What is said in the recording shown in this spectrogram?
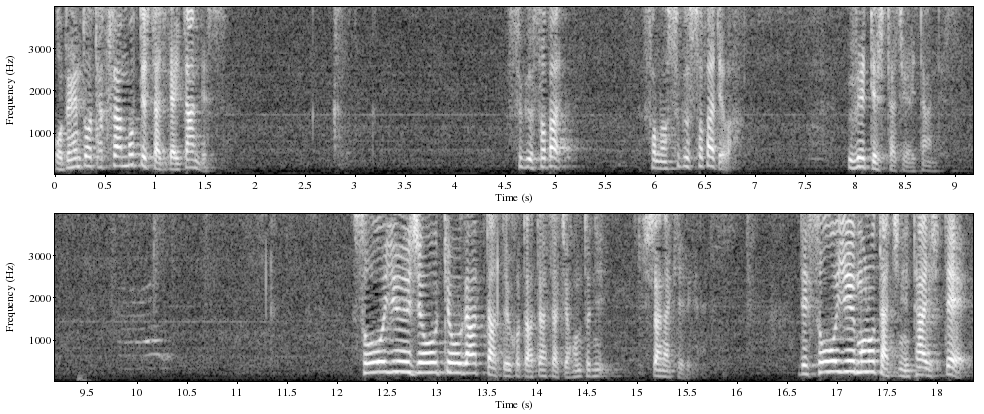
お弁当をたくさん持ってる人たちがいたんです。すぐそばそのすぐそばでは飢えてる人たちがいたんです。そういう状況があったということを私たちは本当に知らなければいけない。でそういう者たちに対して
